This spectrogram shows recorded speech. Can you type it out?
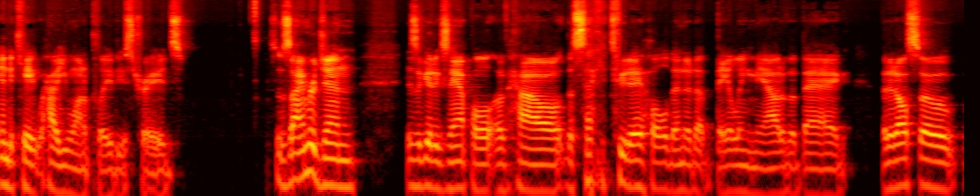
indicate how you want to play these trades. So Zymergen is a good example of how the second two-day hold ended up bailing me out of a bag, but it also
